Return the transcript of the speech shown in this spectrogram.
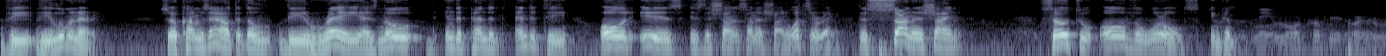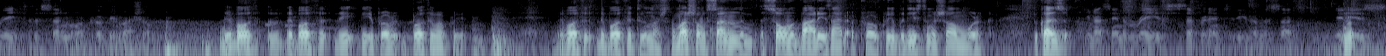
the the luminary. So it comes out that the the ray has no independent entity. All it is is the sun, sun is shining. What's a ray? The sun is shining. So to all of the worlds in appropriate or the ray to the sun more appropriate, mashal? They're both they're both the, the appropriate both appropriate. They're both they're both the two mashal. The mashal of sun and the soul and the body is not appropriate, but these two mashalim work because you're not saying the ray is a separate entity from the sun. It r- is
